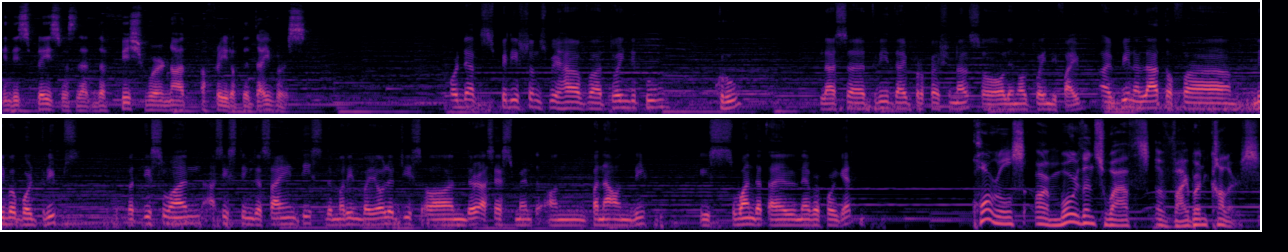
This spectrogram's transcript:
in this place was that the fish were not afraid of the divers. For the expeditions, we have uh, 22 crew plus uh, three dive professionals, so all in all 25. I've been a lot of uh, liveaboard trips, but this one, assisting the scientists, the marine biologists on their assessment on Panaon Reef, is one that I'll never forget. Corals are more than swaths of vibrant colors.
